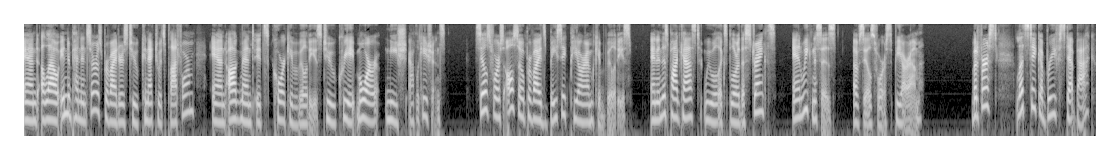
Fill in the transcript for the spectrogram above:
and allow independent service providers to connect to its platform and augment its core capabilities to create more niche applications. Salesforce also provides basic PRM capabilities. And in this podcast, we will explore the strengths and weaknesses of Salesforce PRM. But first, let's take a brief step back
